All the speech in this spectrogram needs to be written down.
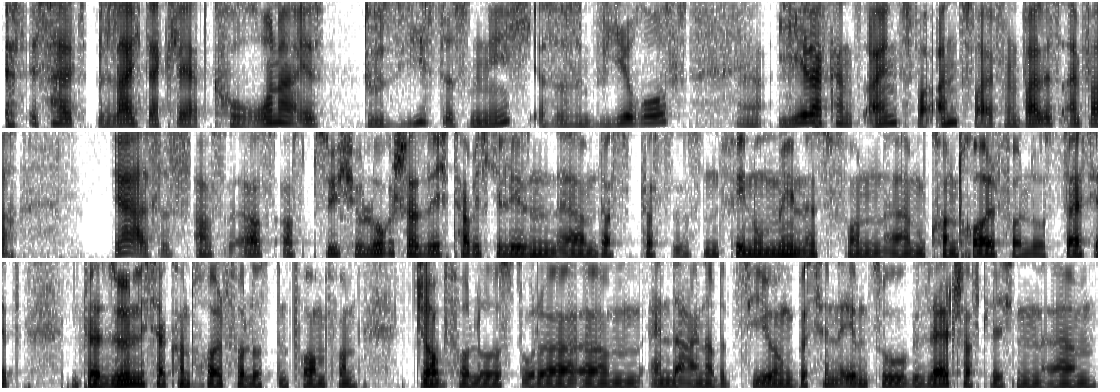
es ist halt leicht erklärt. Corona ist, du siehst es nicht, es ist ein Virus. Ja. Jeder Es- kann es anzweifeln, weil es einfach, ja, es ist, Aus, aus, aus psychologischer Sicht habe ich gelesen, ähm, dass, dass es ein Phänomen ist von ähm, Kontrollverlust. Sei es jetzt ein persönlicher Kontrollverlust in Form von Jobverlust oder ähm, Ende einer Beziehung, bis hin eben zu gesellschaftlichen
